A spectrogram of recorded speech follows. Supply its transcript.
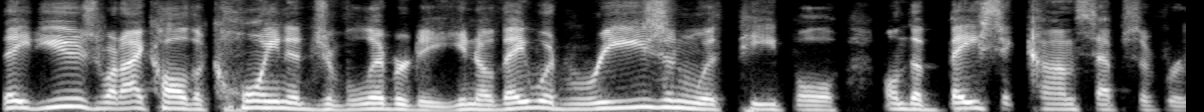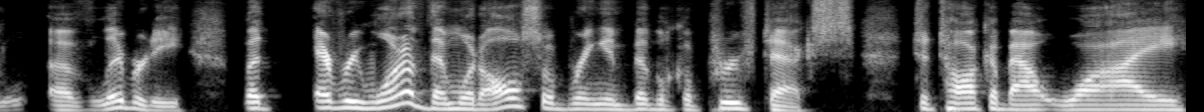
They'd use what I call the coinage of liberty. You know, they would reason with people on the basic concepts of of liberty, but every one of them would also bring in biblical proof texts to talk about why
